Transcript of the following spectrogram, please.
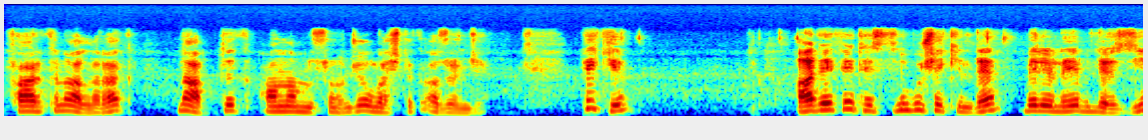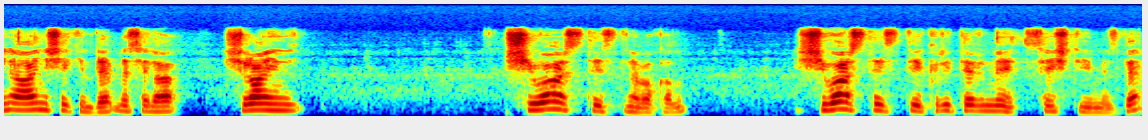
farkını alarak ne yaptık? Anlamlı sonuca ulaştık az önce. Peki ADF testini bu şekilde belirleyebiliriz. Yine aynı şekilde mesela Shrine Schwarz testine bakalım. Schwarz testi kriterini seçtiğimizde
